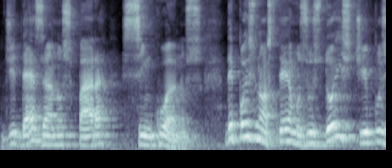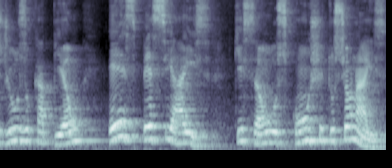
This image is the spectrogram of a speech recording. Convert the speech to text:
de 10 anos para 5 anos. Depois nós temos os dois tipos de uso capião especiais, que são os constitucionais.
